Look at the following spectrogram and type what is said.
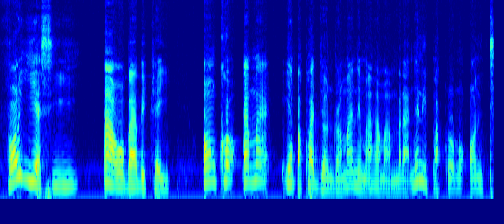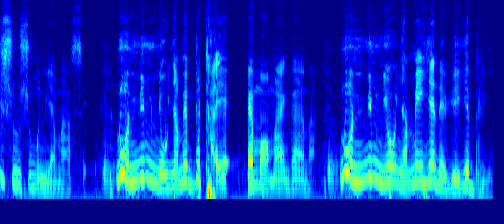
four years yi a wɔba bɛtwa yi ɔnkɔ ɛma yɛ papa john dramani mahama mmra na nipa korɔ no ɔnte sunsum nneɛma ase. Na ɔnim nea onyame botaeɛ ɛma ɔman ghana. Na ɔnim nea onyame yɛ na awieyɛ biri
